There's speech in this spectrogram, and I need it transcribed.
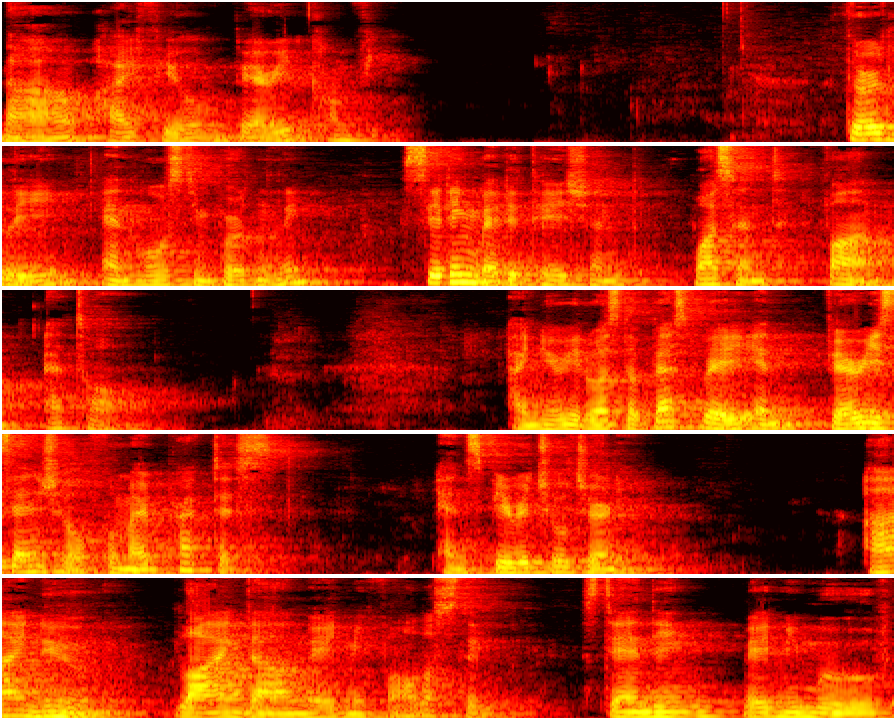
now I feel very comfy. Thirdly, and most importantly, sitting meditation wasn't fun at all. I knew it was the best way and very essential for my practice and spiritual journey. I knew lying down made me fall asleep, standing made me move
